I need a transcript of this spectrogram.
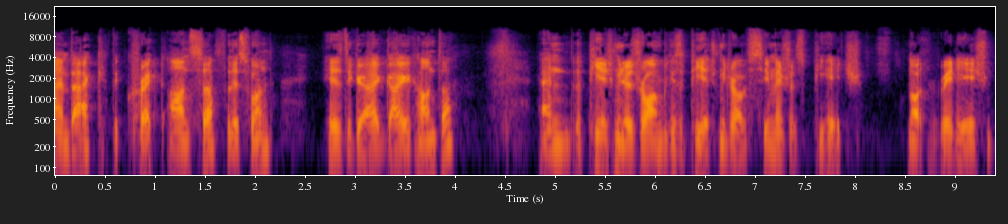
I'm back. The correct answer for this one is the Geiger counter. And the pH meter is wrong because the pH meter obviously measures pH, not radiation.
